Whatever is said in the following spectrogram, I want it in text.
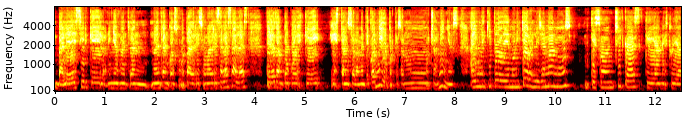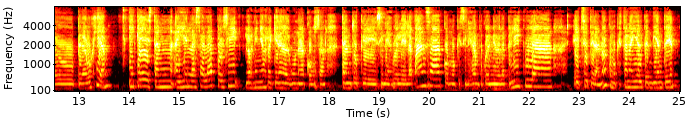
Vale decir que los niños no entran, no entran con sus padres o madres a las salas, pero tampoco es que están solamente conmigo, porque son muchos niños. Hay un equipo de monitores, le llamamos, que son chicas que han estudiado pedagogía y que están ahí en la sala por si los niños requieren alguna cosa, tanto que si les duele la panza, como que si les da un poco de miedo la película, etcétera, ¿no? Como que están ahí al pendiente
